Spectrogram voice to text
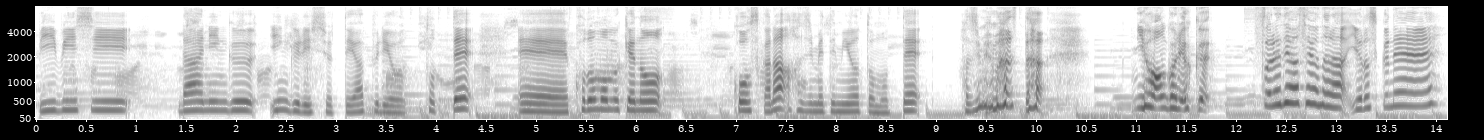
BBC ラーニングイングリッシュっていうアプリを取って、えー、子供向けのコースから始めてみようと思って始めました。日本語力。それではさようなら。よろしくね。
